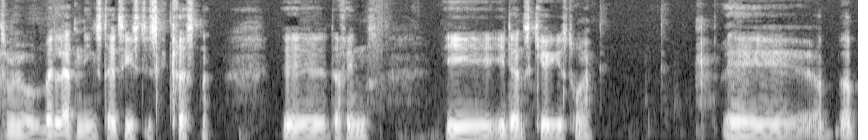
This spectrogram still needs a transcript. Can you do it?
som jo vel er den eneste ateistiske kristne, øh, der findes i, i dansk kirkehistorie. Øh, og, og,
